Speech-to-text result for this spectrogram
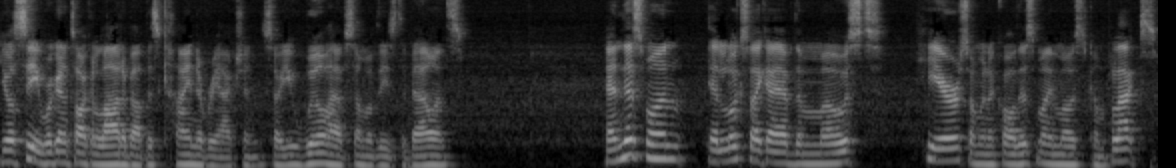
you'll see, we're going to talk a lot about this kind of reaction. So you will have some of these to balance. And this one, it looks like I have the most here, so I'm going to call this my most complex.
